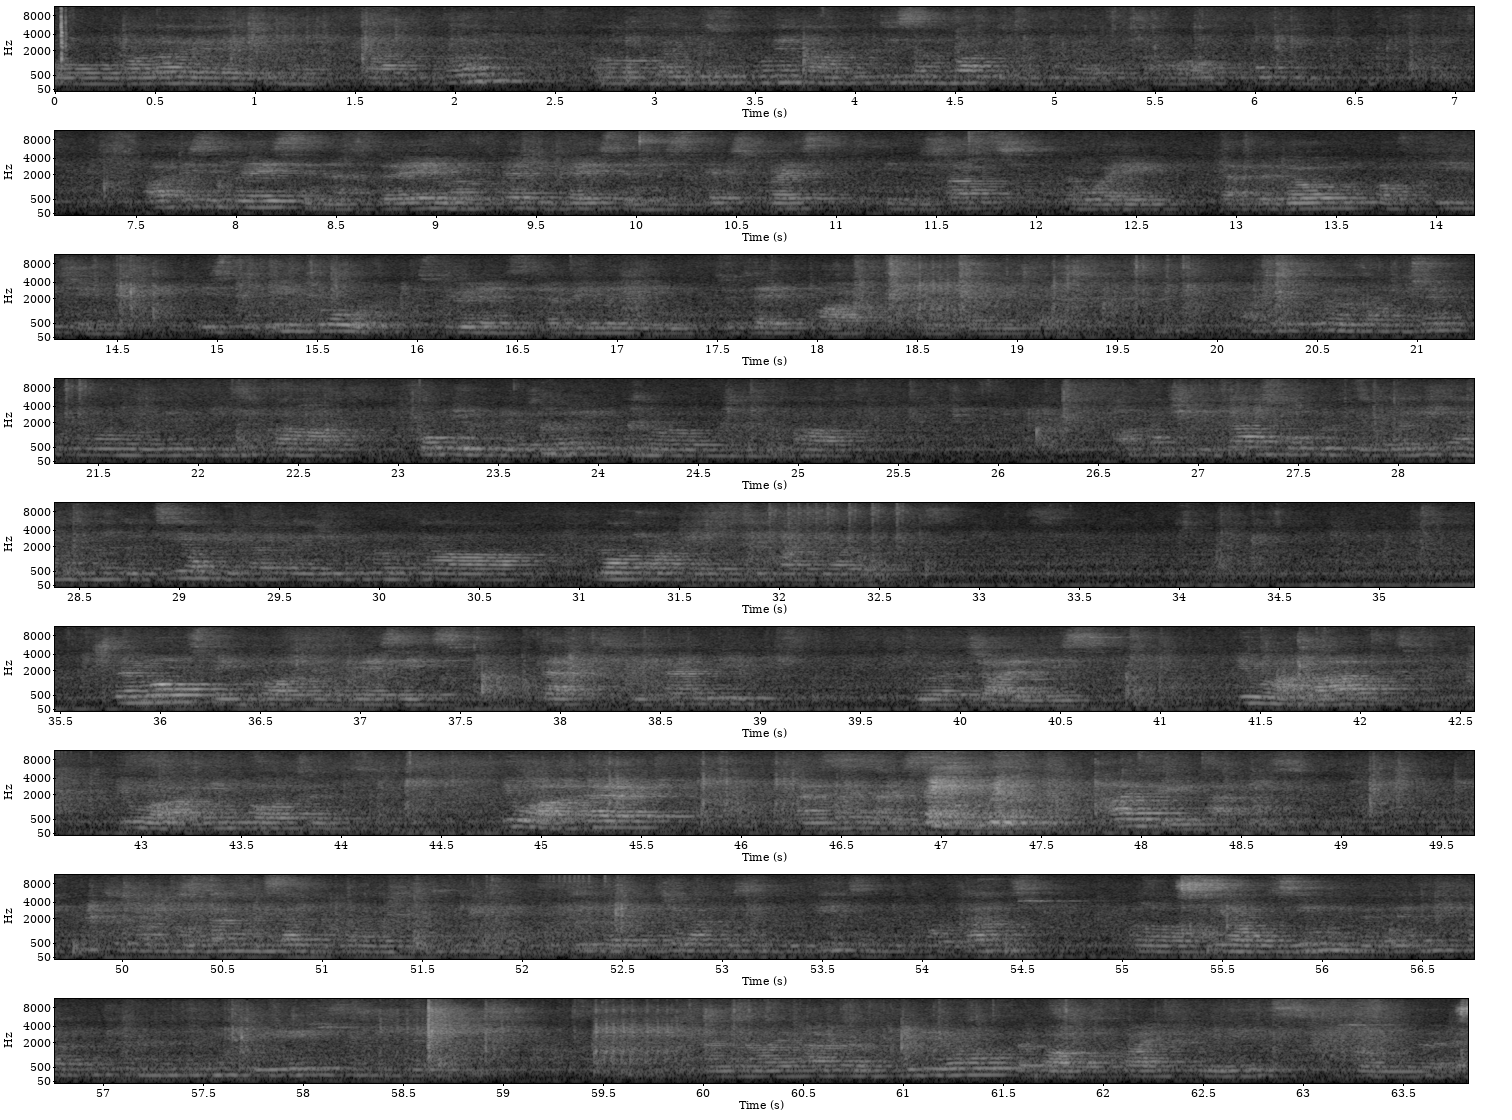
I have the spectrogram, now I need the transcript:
decizii, este de fapt o valoare democratică uh, care presupune ca adulții să împartă puterea sau au copii. Participation as the aim of education is expressed in such a way that the goal of teaching is to improve students' ability to take part in education. Acest uh, concept uh, definitiv ca scopul predării, uh, a, a facilita scopul predării și a îmbunătăți abilitatea elevilor The most important message that we can give to a child is you are loved, you are important, you are heard, and when I see you, I feel happy. Cel mai important mesaj pe care îl transmitem copiilor e acela că sunt iubiți, sunt importanți, uh, îi auzim, îi vedem video, about five minutes from the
